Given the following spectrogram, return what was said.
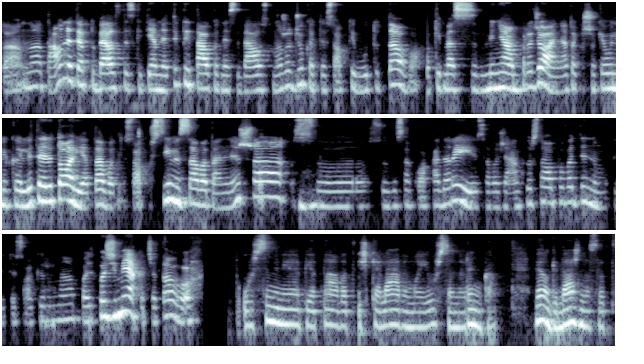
ta, na, tau netektų belstis, kitiem ne tik tai tau, kad nesibelstų, na, žodžiu, kad tiesiog tai būtų tavo. O kaip mes minėjom pradžioje, ne, ta kažkokia unikali teritorija tavo, tiesiog užsimi savo tą nišą su, su visa kuo, ką darai, savo ženklų ir savo pavadinimu. Tai tiesiog ir, na, pažymėk, kad čia tavo. Užsiminė apie tą vat, iškeliavimą į užsienio rinką. Vėlgi dažnas vat,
